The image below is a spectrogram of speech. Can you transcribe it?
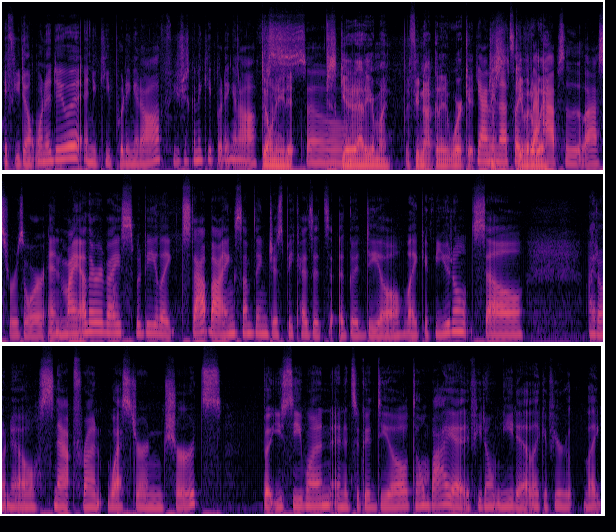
If you don't want to do it and you keep putting it off, you're just going to keep putting it off. donate it So just get it out of your mind if you're not going to work it yeah, I mean just that's like the away absolute last resort. And my other advice would be like stop buying something just because it's a good deal. Like if you don't sell, I don't know, snap front Western shirts, but you see one and it's a good deal, don't buy it if you don't need it. Like if you're like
